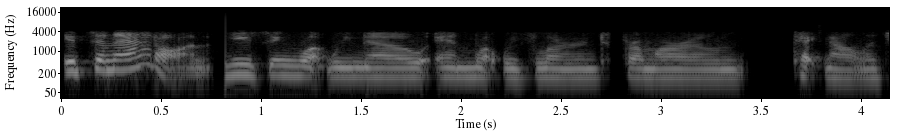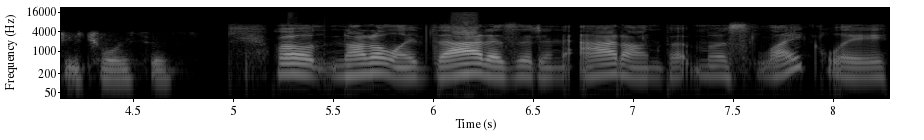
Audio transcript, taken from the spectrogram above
it's an add on using what we know and what we've learned from our own technology choices. Well, not only that is it an add-on, but most likely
